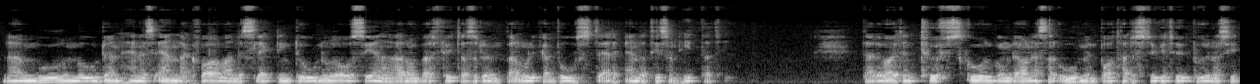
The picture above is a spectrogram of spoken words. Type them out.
När mormodern, hennes enda kvarvarande släkting, dog några år senare hade hon börjat flyttas runt bland olika bostäder ända tills hon hittat hit. Det hade varit en tuff skolgång där hon nästan omedelbart hade stuckit ut på grund av sin,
